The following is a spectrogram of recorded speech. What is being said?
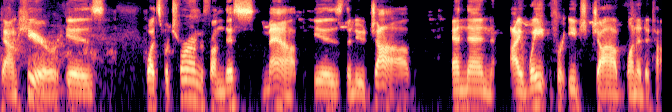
down here is what's returned from this map is the new job. And then I wait for each job one at a time.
